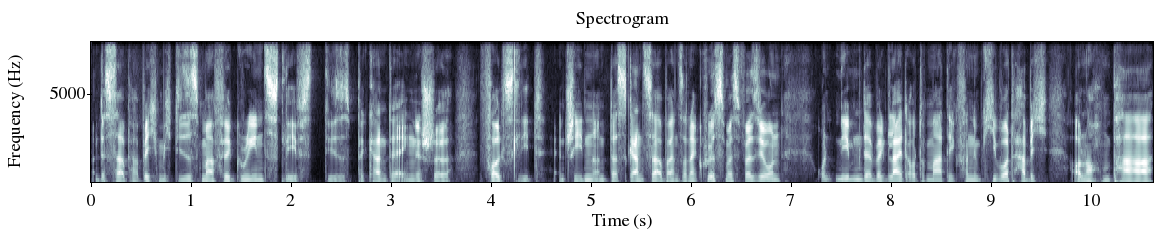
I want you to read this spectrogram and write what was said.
Und deshalb habe ich mich dieses Mal für Greensleeves, dieses bekannte englische Volkslied, entschieden. Und das Ganze aber in so einer Christmas-Version. Und neben der Begleitautomatik von dem Keyboard habe ich auch noch ein paar,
